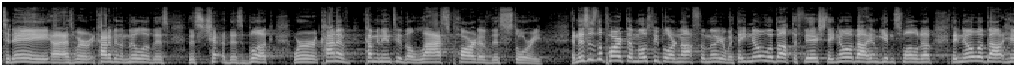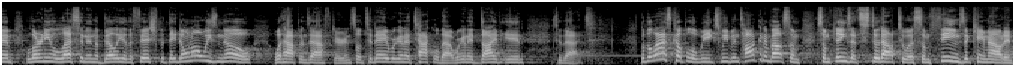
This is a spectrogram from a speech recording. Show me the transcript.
today, uh, as we're kind of in the middle of this, this, ch- this book, we're kind of coming into the last part of this story. And this is the part that most people are not familiar with. They know about the fish, they know about him getting swallowed up, they know about him learning a lesson in the belly of the fish, but they don't always know what happens after. And so today we're going to tackle that. We're going to dive in to that. But the last couple of weeks, we've been talking about some, some things that stood out to us, some themes that came out. And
